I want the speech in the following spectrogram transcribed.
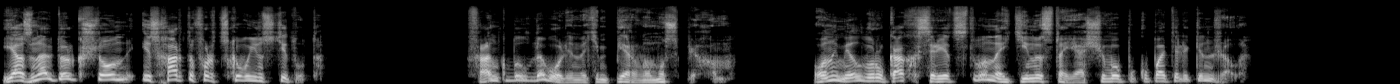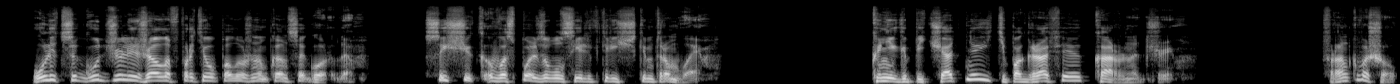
Я знаю только, что он из Хартофордского института. Франк был доволен этим первым успехом. Он имел в руках средства найти настоящего покупателя кинжала. Улица Гуджи лежала в противоположном конце города. Сыщик воспользовался электрическим трамваем. Книгопечатня и типография Карнеджи. Франк вошел.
